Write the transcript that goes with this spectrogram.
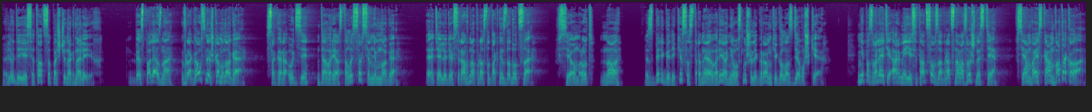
Люди и ситуацию почти нагнали их. «Бесполезно! Врагов слишком много!» Сагара Удзи, до осталось совсем немного. «Эти люди все равно просто так не сдадутся!» Все умрут, но... С берега реки со стороны аварии они услышали громкий голос девушки. «Не позволяйте армии Еситацу взобраться на возвышенности! Всем войскам в атаку!»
